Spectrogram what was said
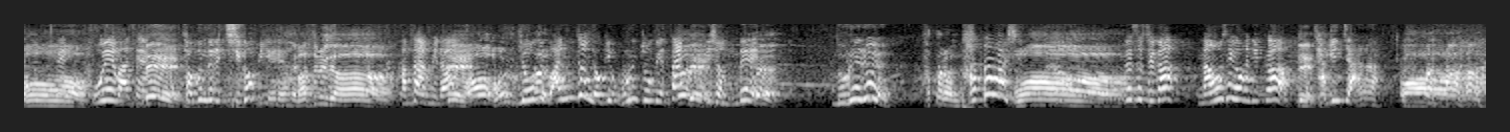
어. 오해 마세요. 네. 저분들이 직업이에요. 맞습니다. 감사합니다. 네. 어, 어, 여기 완전 여기 오른쪽에 사인해 네. 계셨는데 네. 노래를 다 따라. 다 따라 하시는 와. 거예요. 그래서 제가 나오세요 하니까 네. 자기인지 알아. 와.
